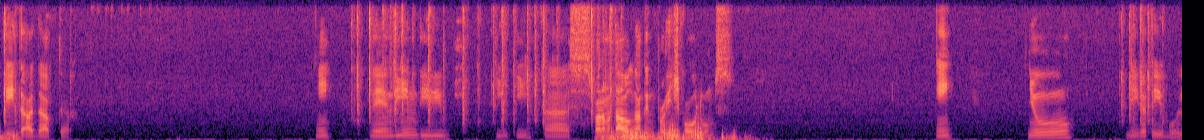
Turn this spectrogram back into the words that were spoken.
data adapter. Then DMDT as para matawag natin for each columns. Okay. New data table.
